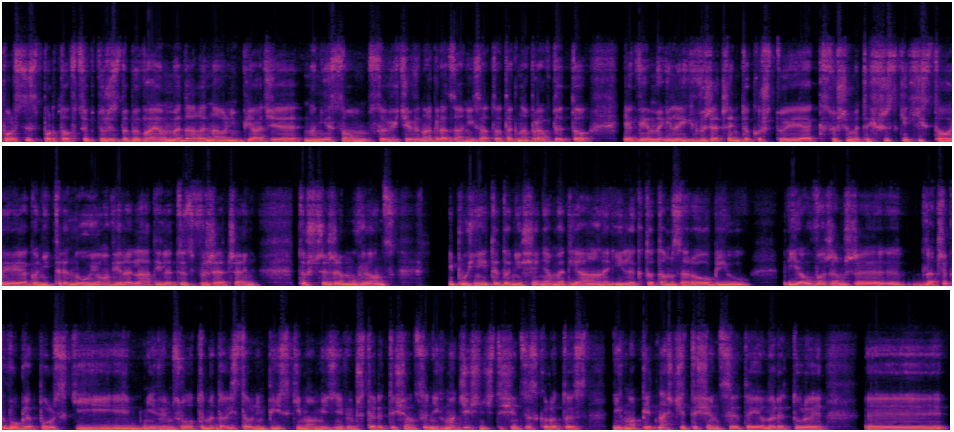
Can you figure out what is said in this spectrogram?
polscy sportowcy, którzy zdobywają medale na olimpiadzie, no nie są sowicie wynagradzani za to. Tak naprawdę to, jak wiemy ile ich wyrzeczeń to kosztuje, jak słyszymy te wszystkie historie, jak oni trenują wiele lat, ile to jest wyrzeczeń, to szczerze mówiąc i później te doniesienia medialne, ile kto tam zarobił. Ja uważam, że y, dlaczego w ogóle polski, nie wiem, złoty medalista olimpijski ma mieć, nie wiem, 4 tysiące? Niech ma 10 tysięcy, skoro to jest, niech ma 15 tysięcy tej emerytury. Yy,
